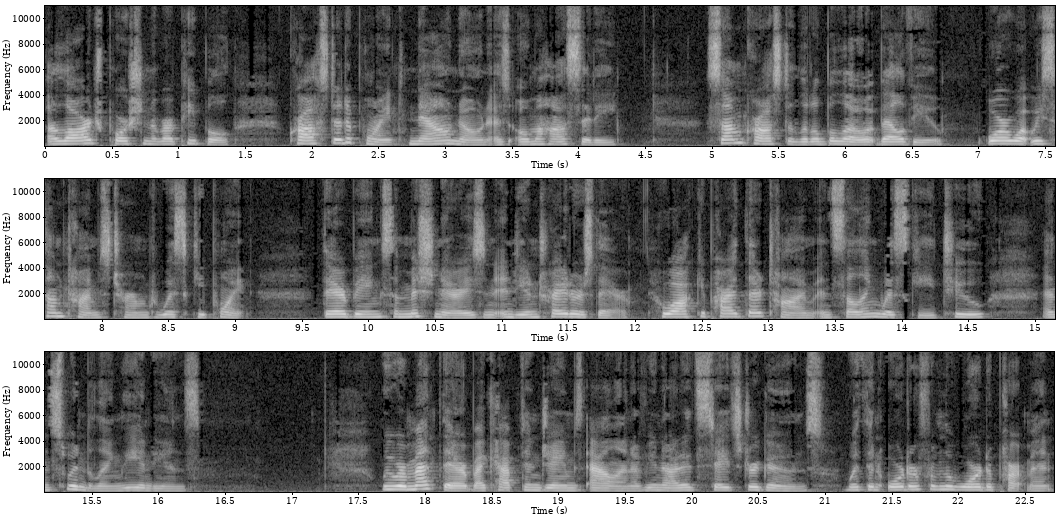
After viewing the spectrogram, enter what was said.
A large portion of our people crossed at a point now known as Omaha City, some crossed a little below at Bellevue, or what we sometimes termed Whiskey Point, there being some missionaries and Indian traders there, who occupied their time in selling whiskey to and swindling the Indians. We were met there by Captain James Allen of United States Dragoons, with an order from the War Department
